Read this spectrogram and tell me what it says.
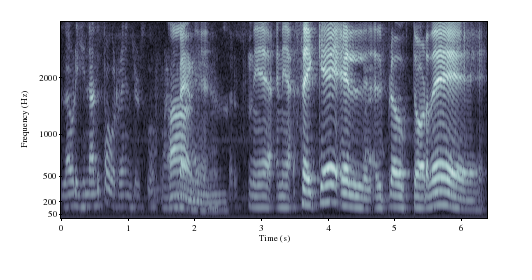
la original de Power Rangers. Ah, ni. Sé que el, el productor de.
